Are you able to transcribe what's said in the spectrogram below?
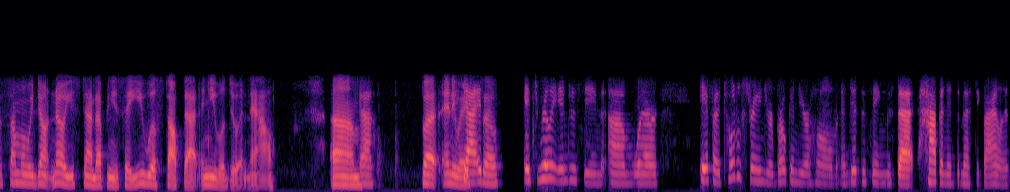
it's someone we don't know, you stand up and you say, "You will stop that, and you will do it now." Um, Yeah. But anyway, Yeah, it's- so it's really interesting um, where if a total stranger broke into your home and did the things that happen in domestic violence,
